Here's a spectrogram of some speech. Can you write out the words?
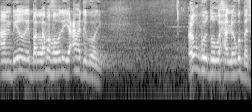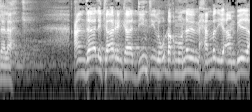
ambiyadoodii ballamahoodii iyo cahdigoodii. Cuwiduu waxaa loogu bedelaa can daalika arrinkaa diinta in lagu dhaqmo nebi maxamed iyo ambiyada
